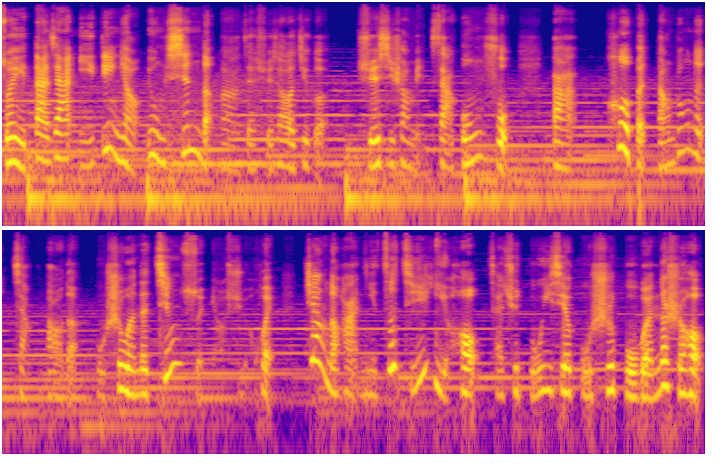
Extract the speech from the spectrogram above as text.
所以大家一定要用心的啊，在学校的这个学习上面下功夫，把课本当中的讲到的古诗文的精髓要学会。这样的话，你自己以后再去读一些古诗古文的时候，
